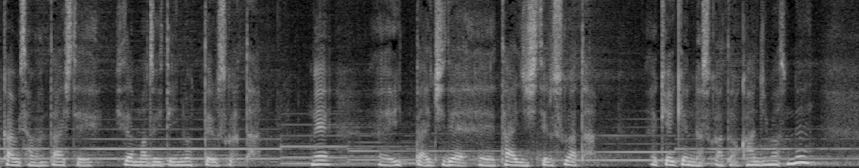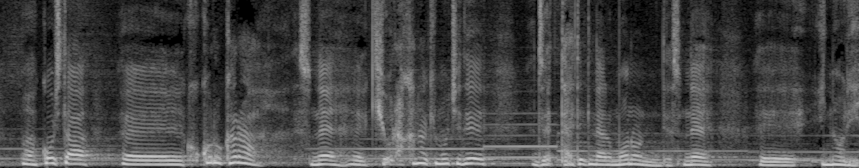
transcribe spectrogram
神様に対してひざまずいて祈っている姿。ね。一対一で対峙している姿経験な姿を感じますね。まあ、こうした、えー、心からですね清らかな気持ちで絶対的なるものにですね、えー、祈り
